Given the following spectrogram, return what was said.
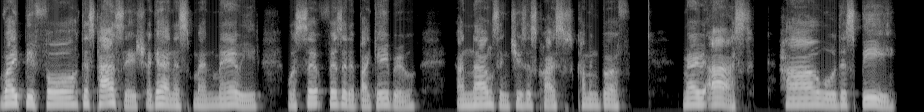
right before this passage, again, as when Mary was visited by Gabriel, announcing Jesus Christ's coming birth, Mary asked, How will this be,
